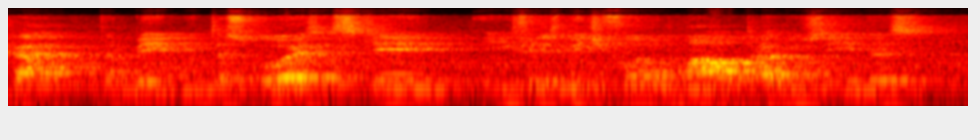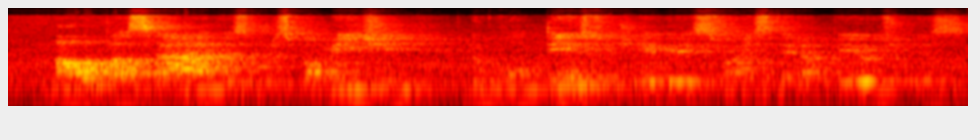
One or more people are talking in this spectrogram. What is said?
desmistificar também muitas coisas que infelizmente foram mal traduzidas, mal passadas, principalmente no contexto de regressões terapêuticas.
